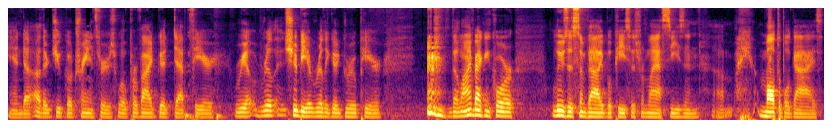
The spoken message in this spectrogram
and uh, other JUCO transfers will provide good depth here. Real, real, should be a really good group here. the linebacking corps loses some valuable pieces from last season, um, multiple guys,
